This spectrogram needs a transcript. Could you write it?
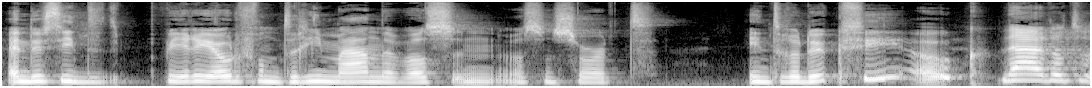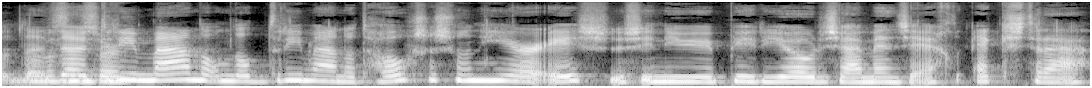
En dus die periode van drie maanden was een, was een soort introductie ook? Nou, dat, dat drie soort- maanden, omdat drie maanden het hoogseizoen hier is. Dus in die periode zijn mensen echt extra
